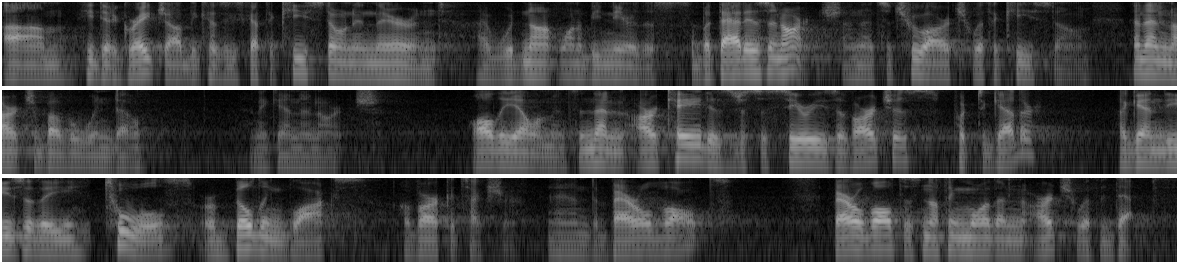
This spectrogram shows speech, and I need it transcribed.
Um, he did a great job because he's got the keystone in there, and I would not want to be near this. But that is an arch, and that's a true arch with a keystone. And then an arch above a window, and again, an arch all the elements. And then an arcade is just a series of arches put together. Again, these are the tools or building blocks of architecture. And a barrel vault. Barrel vault is nothing more than an arch with depth.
